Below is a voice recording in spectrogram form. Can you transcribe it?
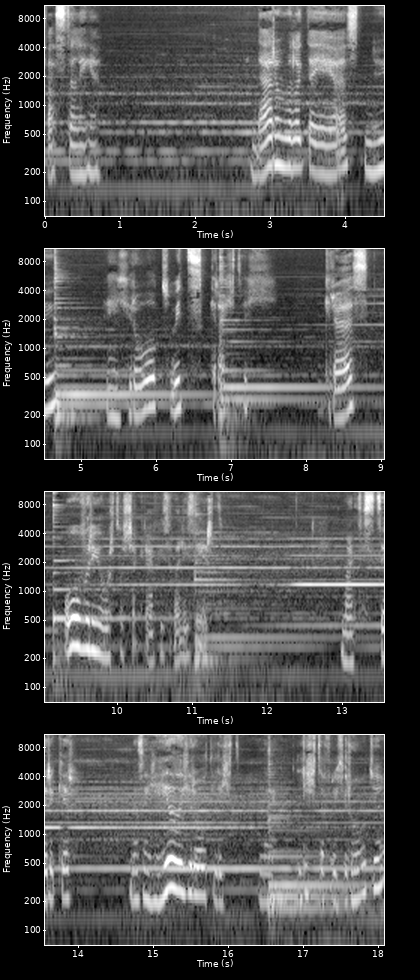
vast te leggen. En daarom wil ik dat je juist nu een groot, wit, krachtig kruis over je wortelchakra visualiseert. Maak het sterker. dat is een heel groot licht. dat licht dat vergroot je,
